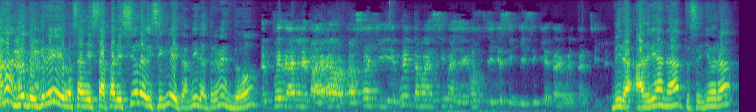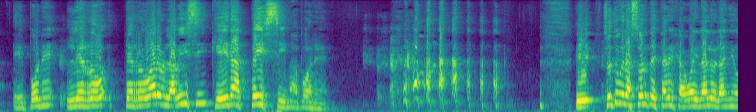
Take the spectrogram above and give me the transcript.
Ah, no te creo, o sea, desapareció la bicicleta, mira, tremendo. Después de haberle pagado el pasaje y de vuelta más encima llegó, llegué sin bicicleta de vuelta a Chile. Mira, Adriana, tu señora, eh, pone, le te robaron la bici que era pésima, pone. Eh, yo tuve la suerte de estar en Hawái Lalo el año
